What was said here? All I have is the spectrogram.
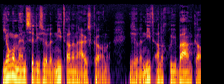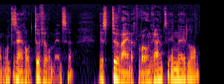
Jonge mensen die zullen niet aan een huis komen. Die zullen niet aan een goede baan komen. Want er zijn gewoon te veel mensen. Er is te weinig woonruimte in Nederland.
